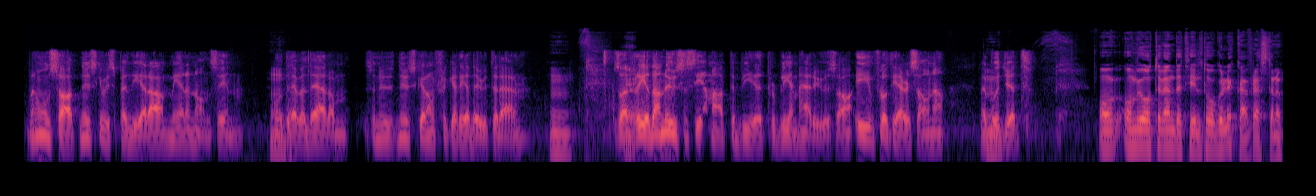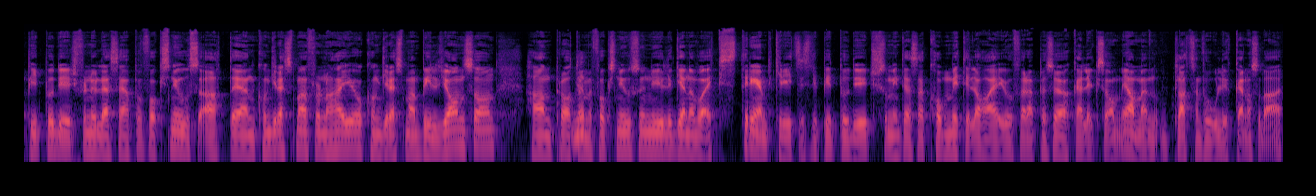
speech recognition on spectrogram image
Men hon sa att nu ska vi spendera mer än någonsin. Mm. Och det är väl där de, så nu, nu ska de försöka reda ut det där. Mm. Så redan nu så ser man att det blir ett problem här i USA, i, förlåt, i Arizona med mm. budget. Om, om, vi återvänder till tågolyckan förresten och Pete Buttigieg, för nu läser jag här på Fox News att en kongressman från Ohio, kongressman Bill Johnson, han pratade yep. med Fox News nyligen och var extremt kritisk till Pete Buttigieg som inte ens har kommit till Ohio för att besöka liksom, ja men platsen för olyckan och sådär.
